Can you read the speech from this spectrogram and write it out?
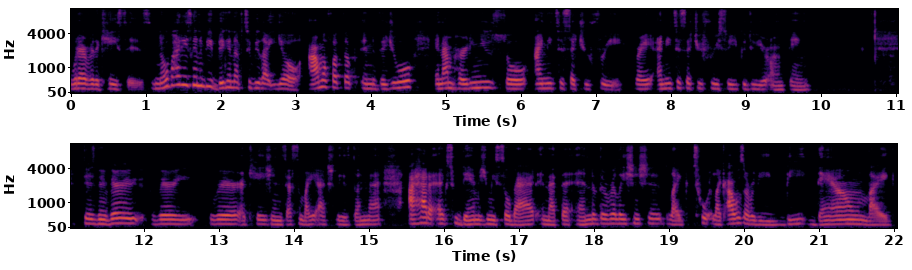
whatever the case is. Nobody's going to be big enough to be like, yo, I'm a fucked up individual and I'm hurting you. So I need to set you free, right? I need to set you free so you could do your own thing. There's been very, very rare occasions that somebody actually has done that. I had an ex who damaged me so bad, and at the end of the relationship, like, to, like I was already beat down, like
